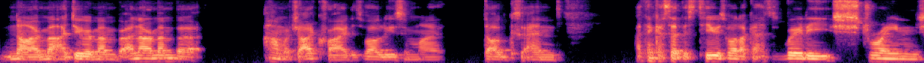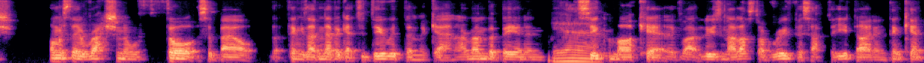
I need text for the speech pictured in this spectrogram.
no, I do remember, and I remember how much I cried as well losing my dogs and I think I said this to you as well. Like I had really strange, almost irrational thoughts about things I'd never get to do with them again. I remember being in yeah. the supermarket, like losing our last dog Rufus after he died, and thinking,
